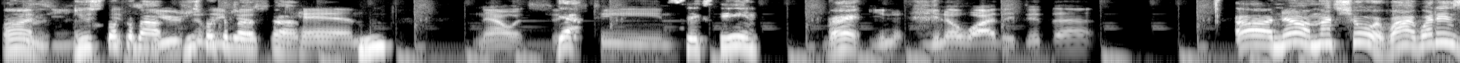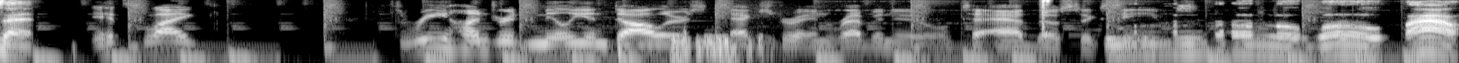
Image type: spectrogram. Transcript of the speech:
fun. It's, you spoke about you spoke about uh, 10. mhm. Now it's Yeah. 16. 16, right? You know, you know why they did that? Uh no, I'm not sure. Why? What is that? It's like three hundred million dollars extra in revenue to add those six teams. Whoa, whoa, wow.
